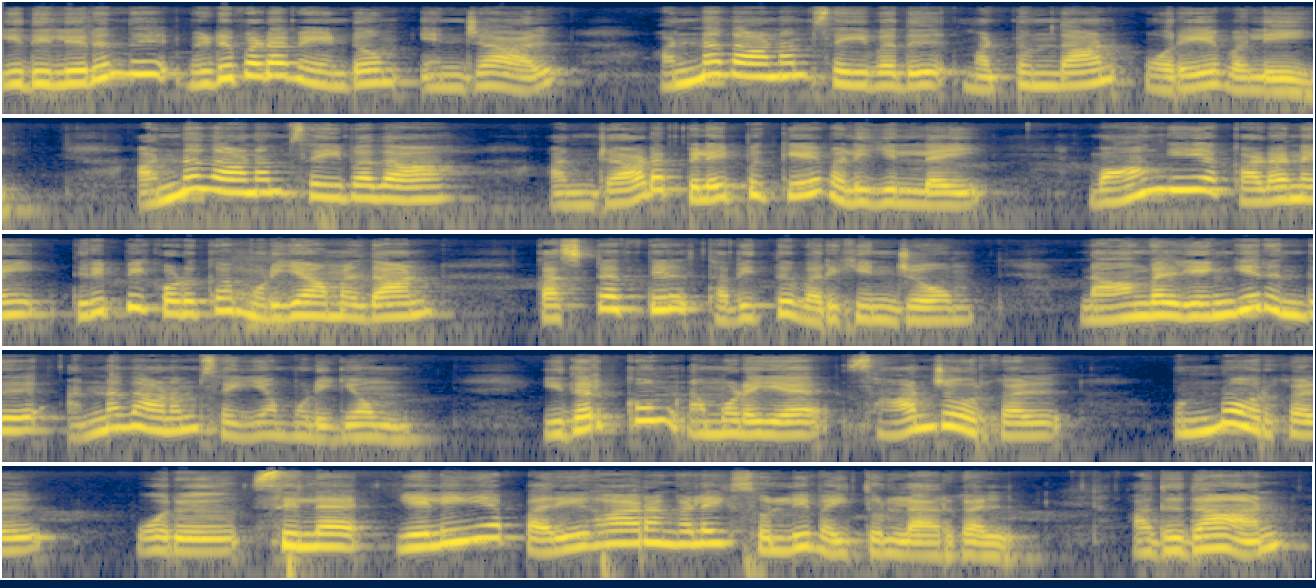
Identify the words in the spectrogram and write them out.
இதிலிருந்து விடுபட வேண்டும் என்றால் அன்னதானம் செய்வது மட்டும்தான் ஒரே வழி. அன்னதானம் செய்வதா? அன்றாட பிழைப்புக்கே வழியில்லை. வாங்கிய கடனை திருப்பி கொடுக்க முடியாமல்தான் கஷ்டத்தில் தவித்து வருகின்றோம். நாங்கள் எங்கிருந்து அன்னதானம் செய்ய முடியும்? இதற்கும் நம்முடைய சான்றோர்கள் முன்னோர்கள் ஒரு சில எளிய பரிகாரங்களை சொல்லி வைத்துள்ளார்கள். அதுதான்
